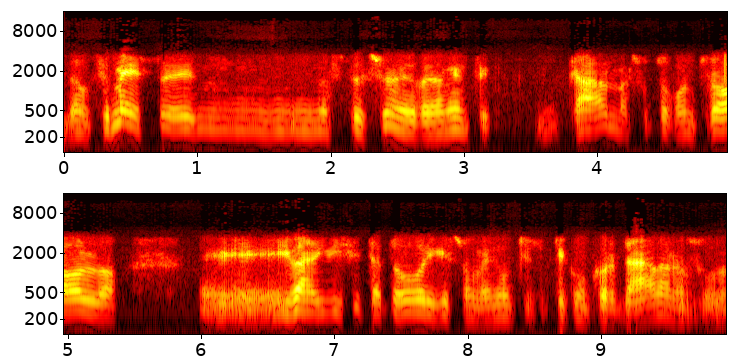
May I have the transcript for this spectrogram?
da un semestre, una situazione veramente calma, sotto controllo, eh, i vari visitatori che sono venuti tutti concordavano su,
